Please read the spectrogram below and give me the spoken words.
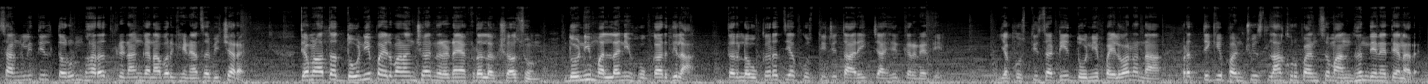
सांगलीतील तरुण भारत क्रीडांगणावर घेण्याचा विचार आहे. त्यामुळे आता दोन्ही पैलवानांच्या निर्णयाकडे लक्ष असून दोन्ही मल्लांनी होकार दिला तर लवकरच या कुस्तीची तारीख जाहीर करण्यात येईल. या कुस्तीसाठी दोन्ही पैलवानांना प्रत्येकी पंचवीस लाख रुपयांचं मानधन देण्यात येणार आहे.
